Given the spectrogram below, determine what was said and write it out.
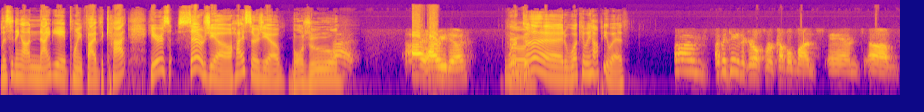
listening on 98.5 The Cat. Here's Sergio. Hi, Sergio. Bonjour. Hi. Hi, how are you doing? We're Good. good. What can we help you with? Um, I've been dating a girl for a couple months, and um,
